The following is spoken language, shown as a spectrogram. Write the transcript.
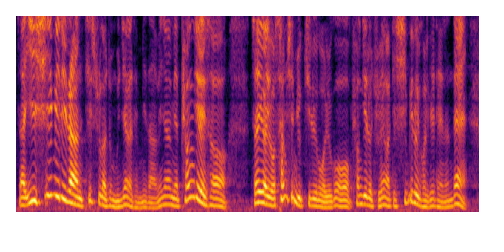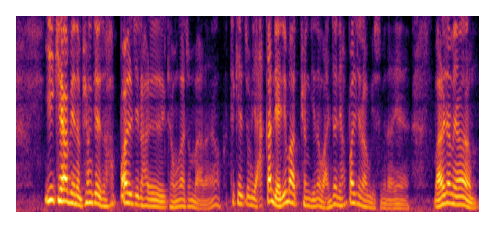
자, 이 11이라는 T수가 좀 문제가 됩니다. 왜냐하면 평지에서 저희가 요 36T를 걸고 평지를 주행할 때 11을 걸게 되는데 이 기압이는 평지에서 헛발질 할 경우가 좀 많아요. 특히 좀 약간 내리막 평지는 완전히 헛발질 하고 있습니다. 예. 말하자면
